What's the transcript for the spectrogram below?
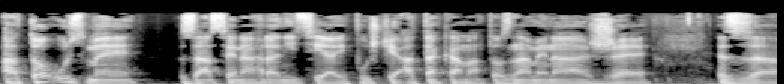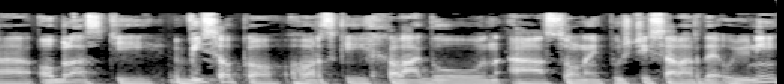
a to už sme zase na hranici aj púšte Atakama. To znamená, že z oblasti vysokohorských lagún a solnej púšti Salar de Uyuni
